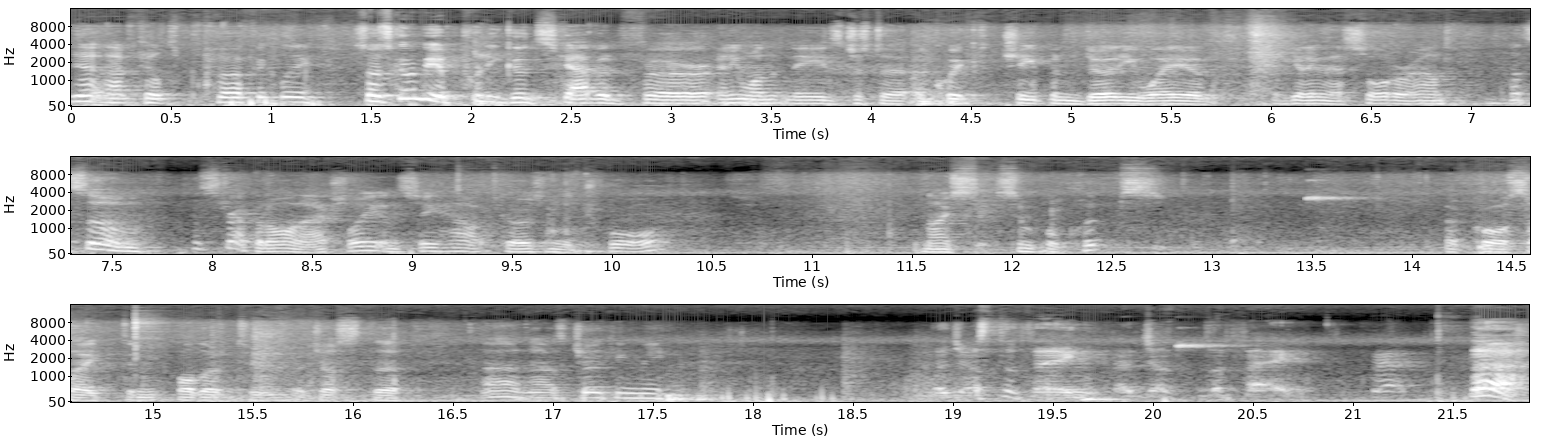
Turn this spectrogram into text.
Yeah, that fits perfectly. So it's going to be a pretty good scabbard for anyone that needs just a, a quick, cheap, and dirty way of, of, getting their sword around. Let's um, let's strap it on actually and see how it goes on the drawer. Nice, simple clips. Of course, I didn't bother to adjust the. Ah, now it's choking me. Adjust the thing. Adjust the thing. Ah.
